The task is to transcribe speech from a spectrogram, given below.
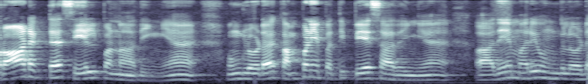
ப்ராடக்டை சேல் பண்ணாதீங்க. உங்களோட கம்பெனியை பற்றி பேசாதீங்க. அதே மாதிரி உங்களோட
